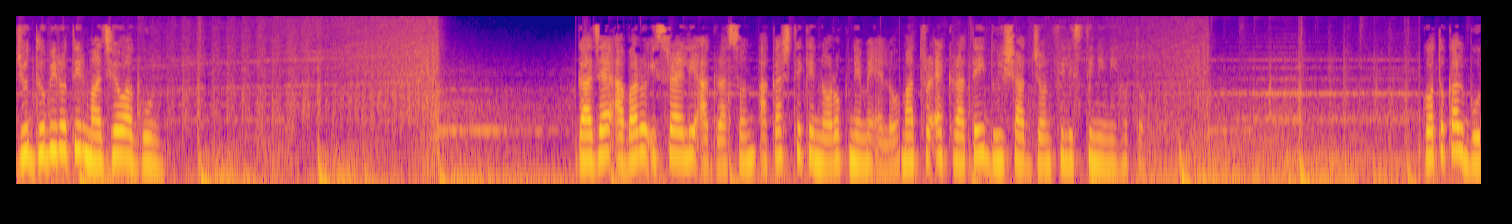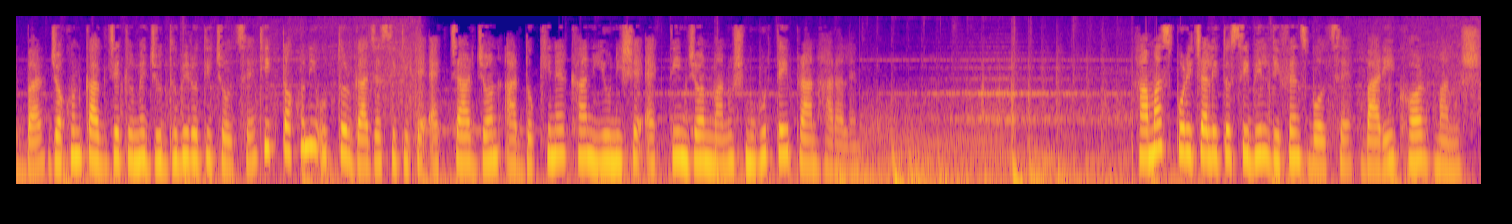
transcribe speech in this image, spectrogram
যুদ্ধবিরতির মাঝেও আগুন। গাজায় আবারও ইসরায়েলি আগ্রাসন, আকাশ থেকে নরক নেমে এলো, মাত্র এক রাতেই দুই সাতজন ফিলিস্তিনি নিহত। গতকাল বুধবার, যখন কাকজেকলমে যুদ্ধবিরতি চলছে, ঠিক তখনই উত্তর গাজা সিটিতে এক চারজন আর দক্ষিণের খান ইউনিশে এক তিনজন মানুষ মুহূর্তেই প্রাণ হারালেন। হামাস পরিচালিত সিভিল ডিফেন্স বলছে, বাড়ি, ঘর, মানুষ,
